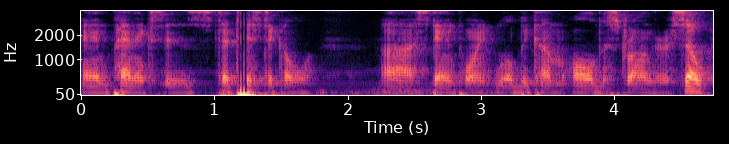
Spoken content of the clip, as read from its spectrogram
and Penix's statistical uh, standpoint will become all the stronger. So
